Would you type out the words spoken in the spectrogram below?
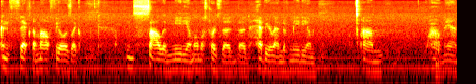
and thick. The mouthfeel is like solid medium, almost towards the, the heavier end of medium. Um, wow, man.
